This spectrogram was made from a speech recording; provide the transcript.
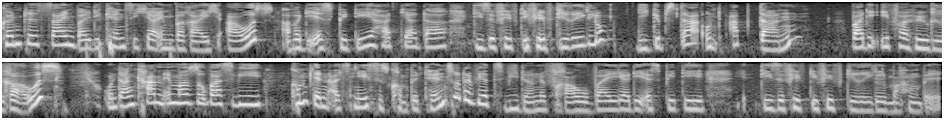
könnte es sein, weil die kennt sich ja im Bereich aus. Aber die SPD hat ja da diese 50-50-Regelung, die gibt es da. Und ab dann war die Eva Högel raus. Und dann kam immer sowas wie, kommt denn als nächstes Kompetenz oder wird es wieder eine Frau, weil ja die SPD diese 50-50-Regel machen will.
